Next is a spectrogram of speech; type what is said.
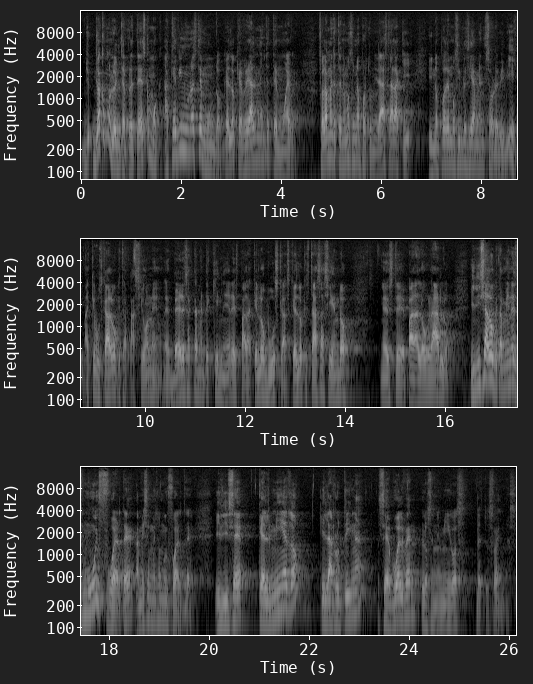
yo, como lo interpreté, es como a qué vino uno a este mundo, qué es lo que realmente te mueve. Solamente tenemos una oportunidad de estar aquí y no podemos simplemente sobrevivir. Hay que buscar algo que te apasione, eh, ver exactamente quién eres, para qué lo buscas, qué es lo que estás haciendo este, para lograrlo. Y dice algo que también es muy fuerte, a mí se me hizo muy fuerte, y dice que el miedo y la rutina se vuelven los enemigos de tus sueños.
